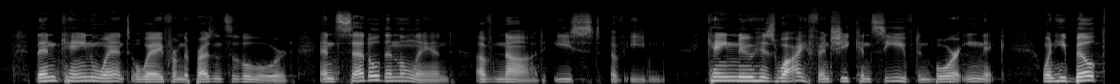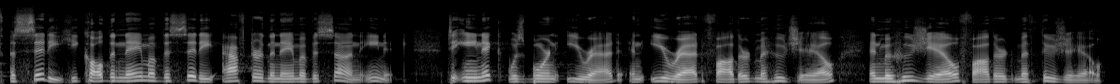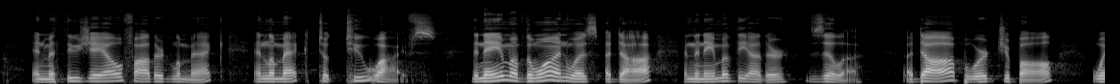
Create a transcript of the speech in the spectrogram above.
Then Cain went away from the presence of the Lord and settled in the land of Nod, east of Eden. Cain knew his wife, and she conceived and bore Enoch. When he built a city, he called the name of the city after the name of his son, Enoch. To Enoch was born Irad, and Irad fathered Mehujael, and Mehujael fathered Methushael, and Methushael fathered Lamech, and Lamech took two wives. The name of the one was Adah, and the name of the other Zillah. Adah bore Jabal.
